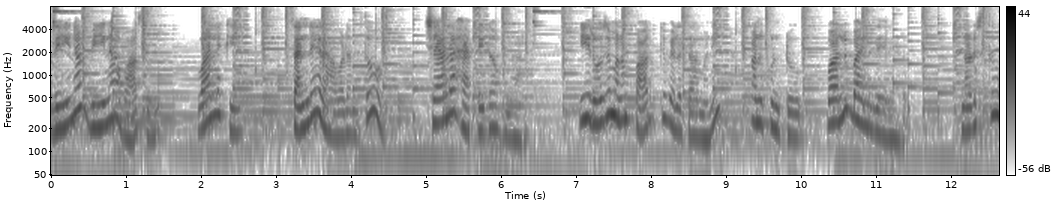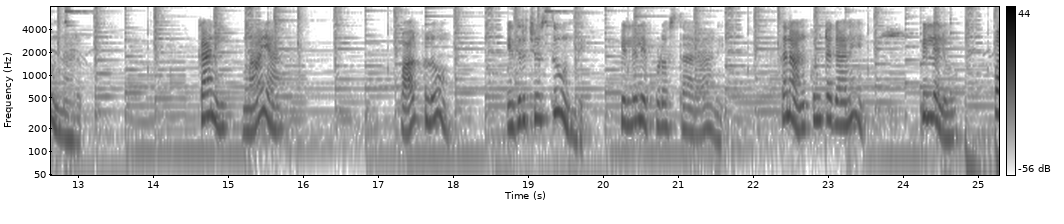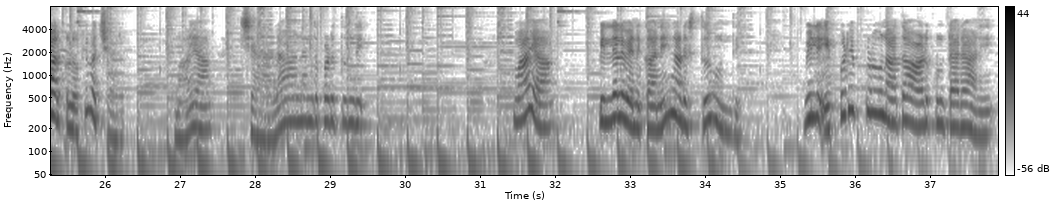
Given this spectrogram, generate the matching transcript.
రీనా వీణా వాసు వాళ్ళకి సండే రావడంతో చాలా హ్యాపీగా ఉన్నారు. ఈరోజు మనం పార్క్కి వెళదామని అనుకుంటూ వాళ్ళు బయలుదేరారు. నడుస్తూ ఉన్నారు. కానీ మాయ పార్కులో ఎదురు చూస్తూ ఉంది. పిల్లలు ఎప్పుడొస్తారా అని. తను అనుకుంటగానే పిల్లలు పార్కులోకి వచ్చారు. మాయ చాలా ఆనందపడుతుంది. మాయ పిల్లల వెనుకానే నడుస్తూ ఉంది. వీళ్ళు ఎప్పుడెప్పుడు నాతో ఆడుకుంటారా అని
